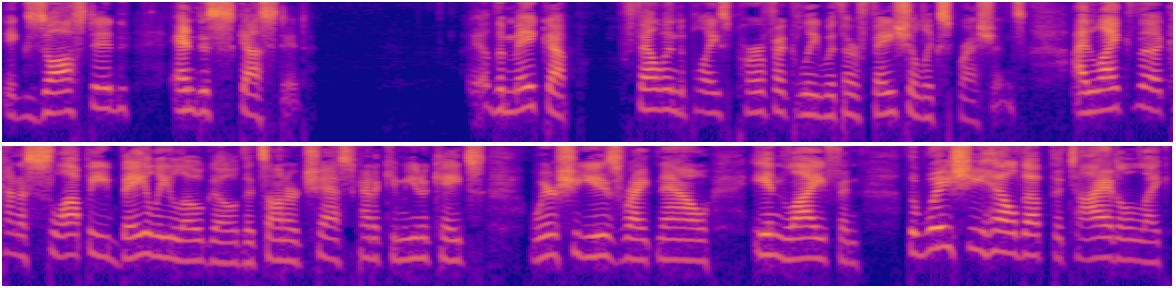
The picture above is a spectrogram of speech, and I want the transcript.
exhausted, and disgusted. The makeup fell into place perfectly with her facial expressions. I like the kind of sloppy Bayley logo that's on her chest, kind of communicates where she is right now in life and the way she held up the title like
